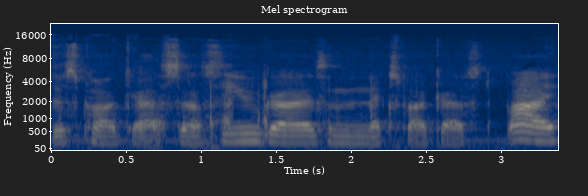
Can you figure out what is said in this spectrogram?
this podcast, and I'll see you guys in the next podcast. Bye.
